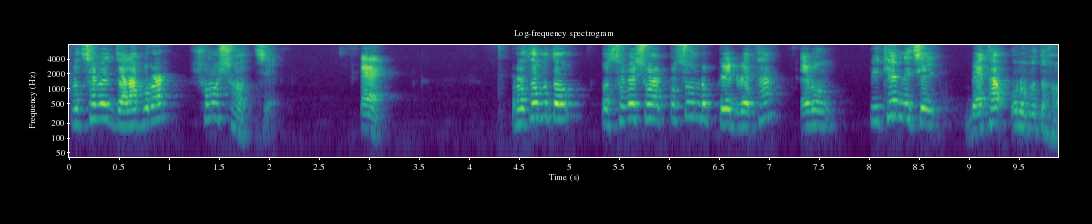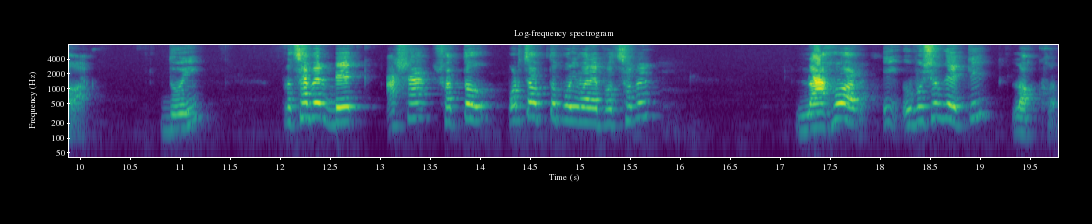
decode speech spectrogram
প্রস্রাবের জ্বালা পোড়ার সমস্যা হচ্ছে। এক। প্রথমত প্রসবের সময় প্রচণ্ড পেট ব্যথা এবং পিঠের নিচে ব্যথা অনুভূত হওয়া। দুই, প্রস্রাবের বেগ আসা সত্ত্বেও পর্যাপ্ত পরিমাণে প্রস্রাবের না হওয়ার এই উপসর্গ একটি লক্ষণ।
